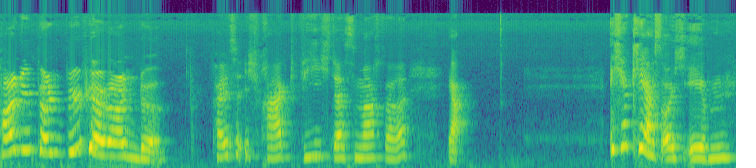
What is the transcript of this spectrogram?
Hani von Bücherbande. Falls ihr euch fragt, wie ich das mache, ja. Ich erkläre es euch eben.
